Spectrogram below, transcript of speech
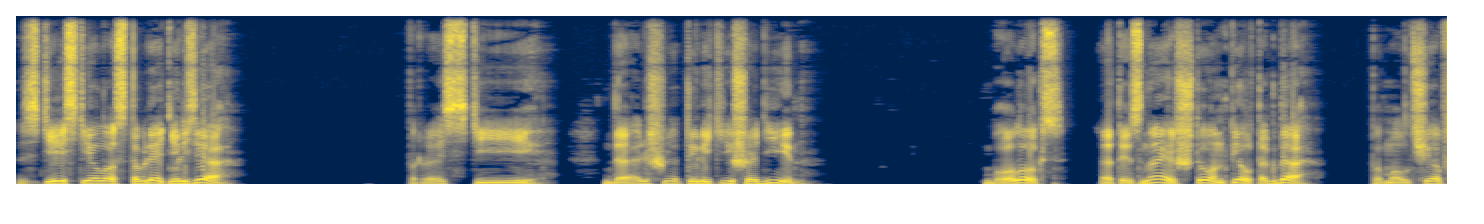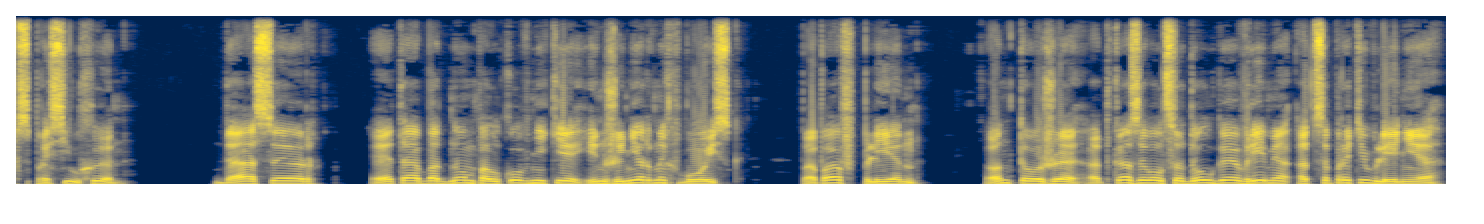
Здесь тело оставлять нельзя. Прости, дальше ты летишь один. Болокс, а ты знаешь, что он пел тогда? Помолчав, спросил Хэн. «Да, сэр, это об одном полковнике инженерных войск. Попав в плен, он тоже отказывался долгое время от сопротивления,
